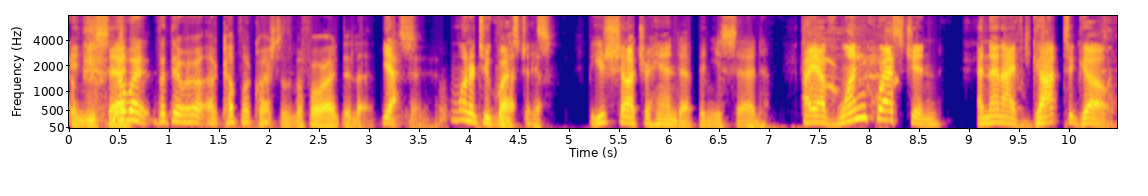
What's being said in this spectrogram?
and you said, No, wait, but there were a couple of questions before I did that. Yes, Yeah, one or two questions. But you shot your hand up and you said, I have one question and then I've got to go.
